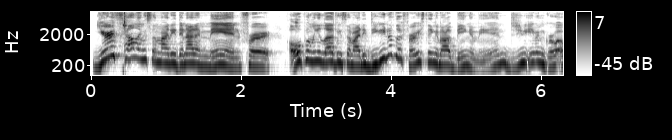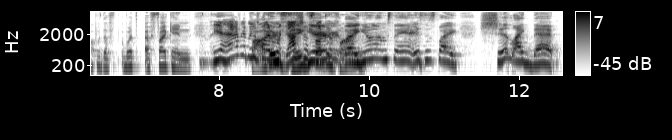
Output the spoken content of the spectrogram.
you're telling somebody they're not a man for openly loving somebody. Do you know the first thing about being a man? Did you even grow up with a with a fucking Yeah, half of these father Spider-Man got your fucking figure? father. Like you know what I'm saying? It's just like shit like that.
